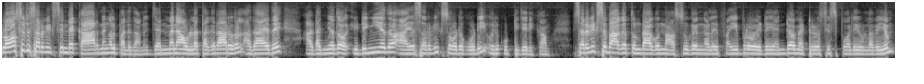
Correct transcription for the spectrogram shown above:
ക്ലോസ്ഡ് സർവിക്സിന്റെ കാരണങ്ങൾ പലതാണ്. ജന്മനാ ഉള്ള തകരാറുകൾ അതായത് അടഞ്ഞതോ ഇടുങ്ങിയതോ ആയ സർവിക്സോട് കൂടി ഒരു കുട്ടി ജനിക്കാം. സർവിക്സ് ഭാഗത്തുണ്ടാകുന്ന അസുഖങ്ങൾ ഫൈബ്രോയിഡ് എൻഡോമെട്രിയോസിസ് പോലെയുള്ളവയും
